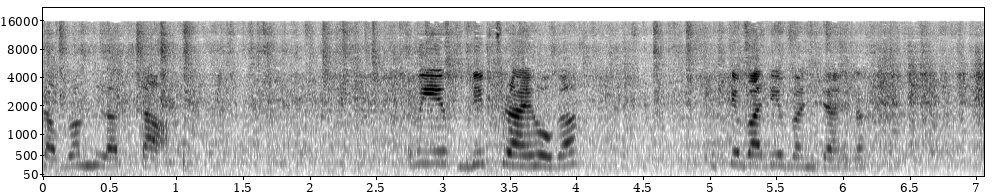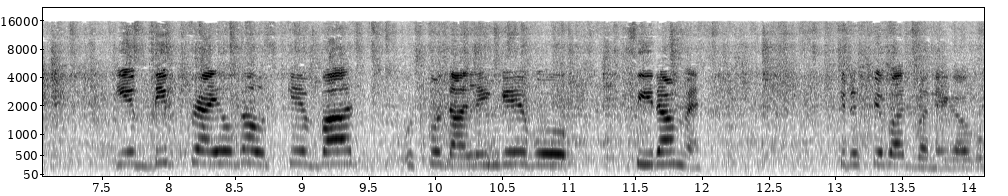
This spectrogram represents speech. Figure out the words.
लवंग लता तो ये डीप फ्राई होगा उसके बाद ये बन जाएगा। ये डीप फ्राई होगा उसके बाद उसको डालेंगे वो सीरा में, फिर उसके बाद बनेगा वो।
